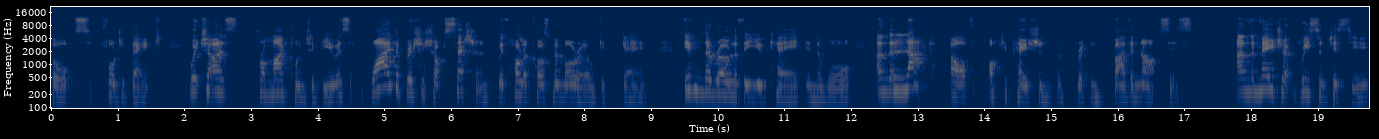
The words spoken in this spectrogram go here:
thoughts for debate, which is, from my point of view, is why the British obsession with Holocaust Memorial Day, given the role of the UK in the war and the lack of occupation of Britain by the Nazis. And the major recent issue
